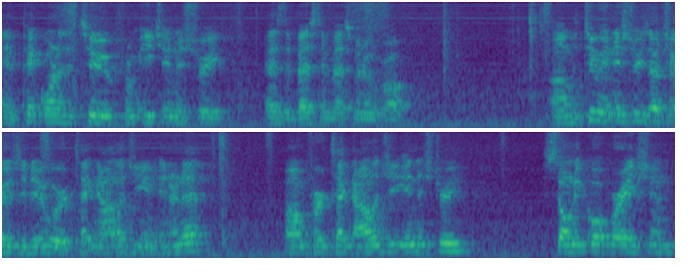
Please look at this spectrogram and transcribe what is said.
and pick one of the two from each industry as the best investment overall. Um, the two industries I chose to do were technology and internet. Um, for technology industry, Sony Corporation,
